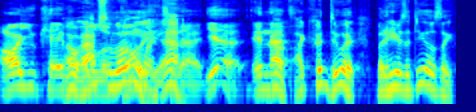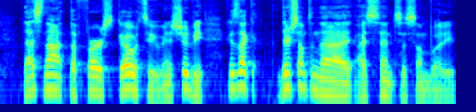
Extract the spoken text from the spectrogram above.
Are you capable Oh, absolutely, of going yeah. to that? Yeah, and No, I could do it, but here's the deal: is like that's not the first go to, and it should be because like there's something that I, I sent to somebody.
